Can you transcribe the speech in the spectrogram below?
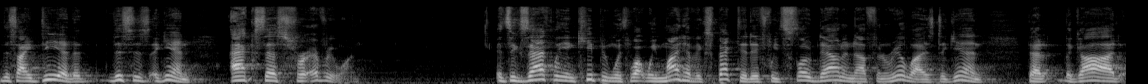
this idea that this is, again, access for everyone. It's exactly in keeping with what we might have expected if we slowed down enough and realized, again, that the God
